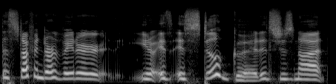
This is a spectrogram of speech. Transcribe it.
the stuff in Darth Vader, you know, is is still good. It's just not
